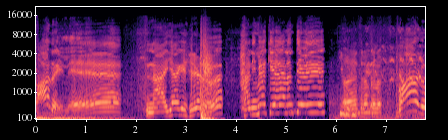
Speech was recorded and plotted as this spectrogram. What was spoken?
ಪಾದ ಇಲ್ಲೇ. ನಾಗ್ಯಾಗ ಹೇಳು ಹನಿಮ್ಯಾ ಇಲ್ಲಿ ಬಾರು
